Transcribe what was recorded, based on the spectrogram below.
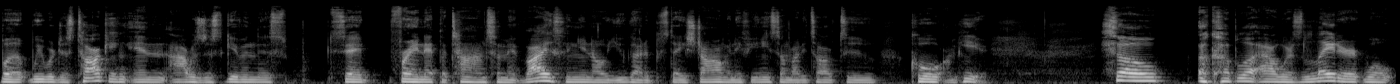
But we were just talking, and I was just giving this said friend at the time some advice, and you know, you got to stay strong. And if you need somebody to talk to, cool, I'm here. So a couple of hours later, well,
